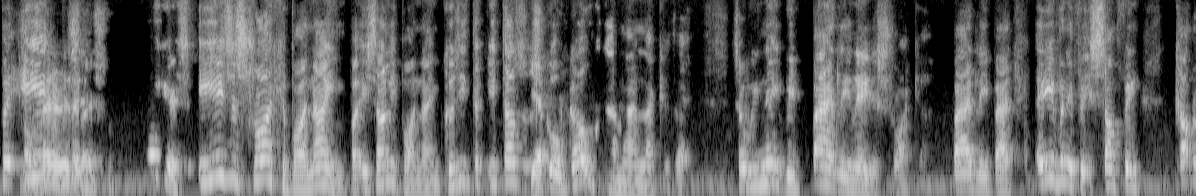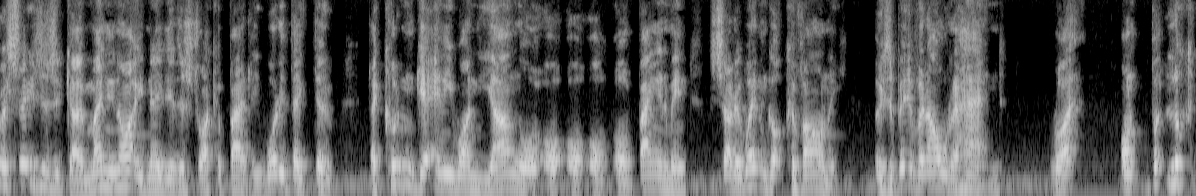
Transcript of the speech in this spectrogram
But oh, here, there is the, Vegas, he is a striker by name, but it's only by name because he, he doesn't Yeah. score goals, that man Lacazette. So we need, we badly need a striker, badly bad. Even if it's something. A couple of seasons ago, Man United needed a striker badly. What did they do? They couldn't get anyone young or or, or, or, banging them in, so they went and got Cavani, who's a bit of an older hand, right? On, but look,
